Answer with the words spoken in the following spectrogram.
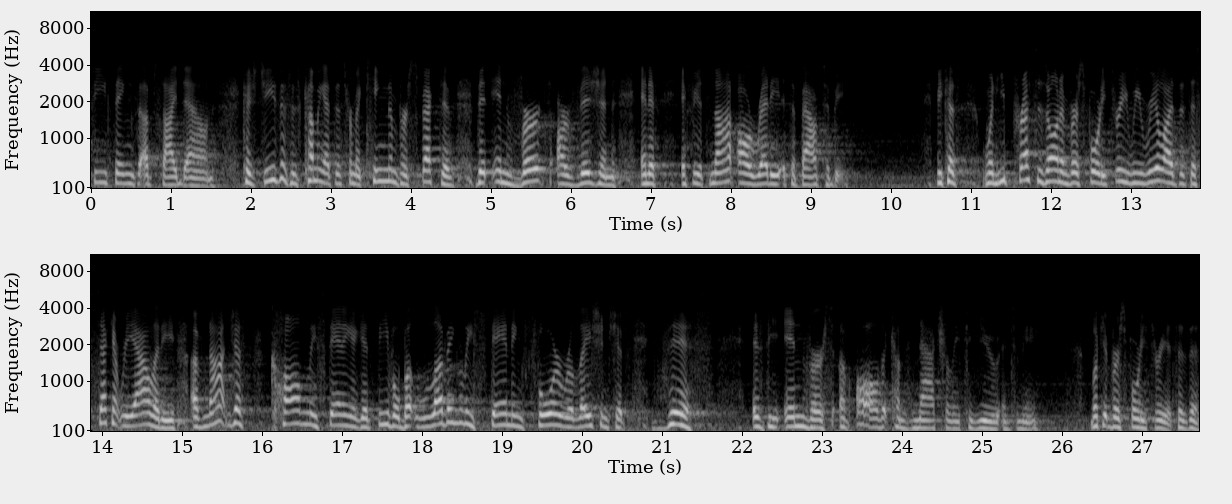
see things upside down. Because Jesus is coming at this from a kingdom perspective that inverts our vision, and if, if it's not already, it's about to be. Because when he presses on in verse 43, we realize that the second reality of not just calmly standing against evil, but lovingly standing for relationships, this is the inverse of all that comes naturally to you and to me. Look at verse 43. It says this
